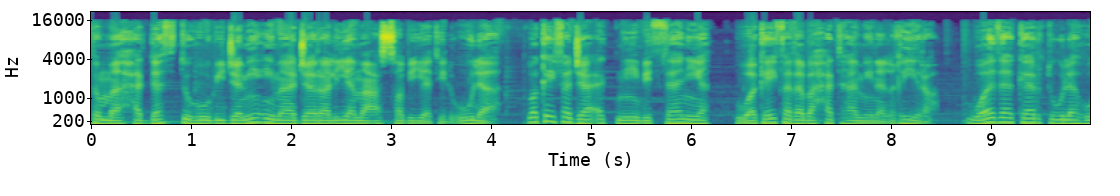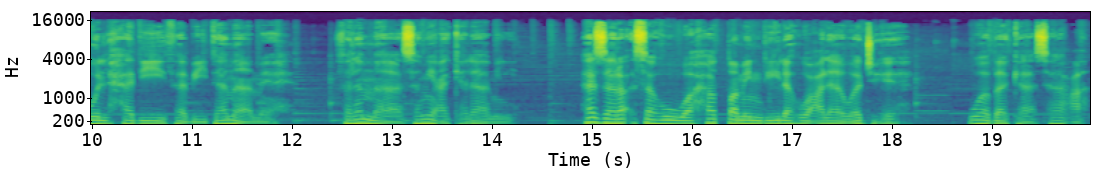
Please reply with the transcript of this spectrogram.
ثم حدثته بجميع ما جرى لي مع الصبية الأولى وكيف جاءتني بالثانية وكيف ذبحتها من الغيرة وذكرت له الحديث بتمامه. فلما سمع كلامي هز رأسه وحط منديله على وجهه وبكى ساعة.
